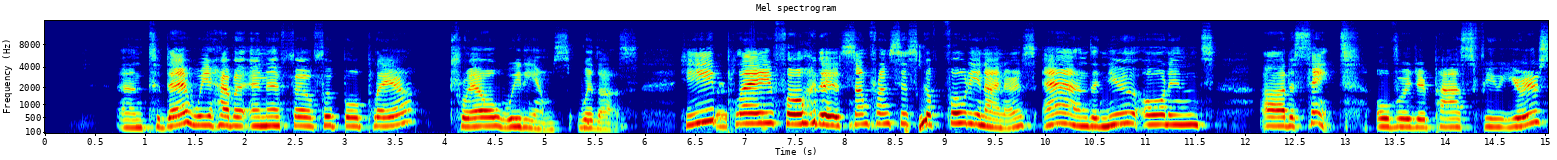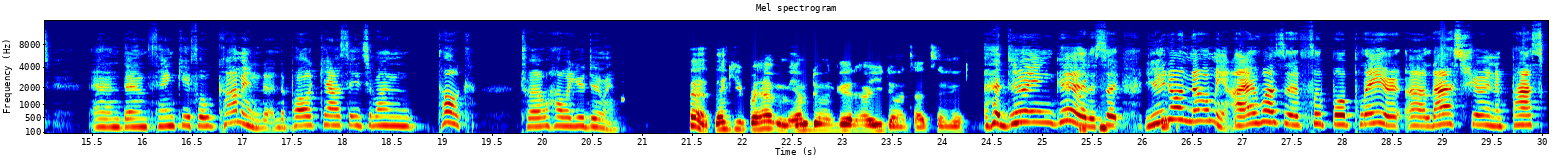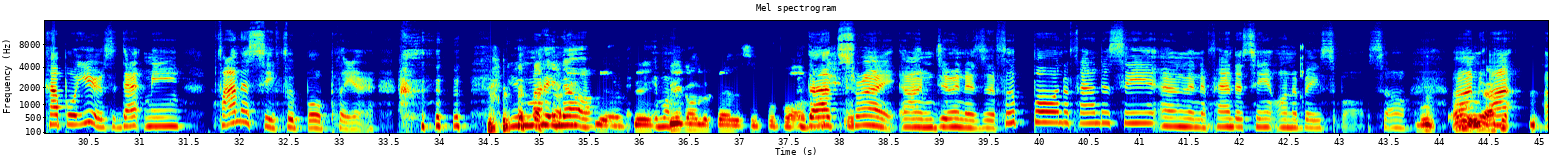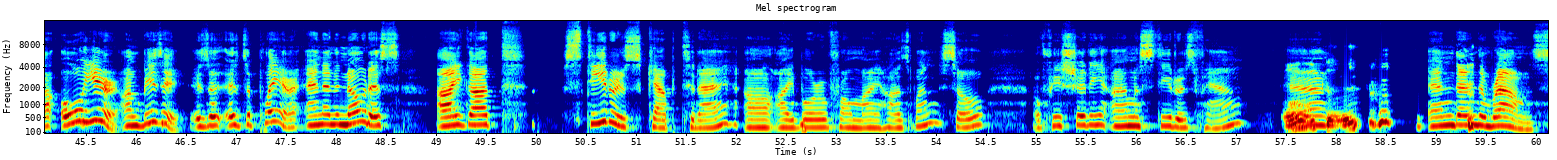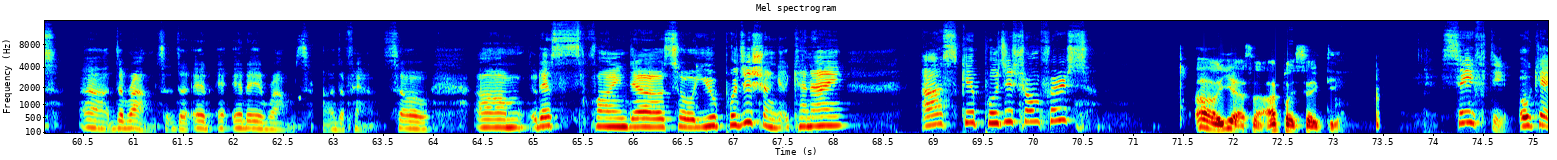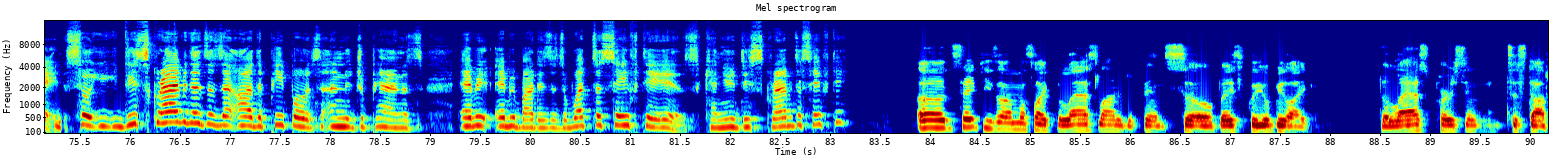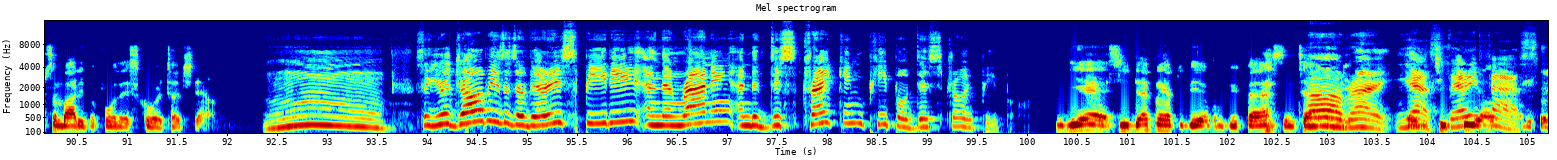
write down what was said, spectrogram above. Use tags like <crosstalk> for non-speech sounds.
And today we have an NFL football player Trell Williams with us. He played for the San Francisco <laughs> 49ers and the New Orleans uh, the Saints over the past few years. And then thank you for coming. The podcast is one talk. Trell, how are you doing? Yeah, <laughs> thank you for having me. I'm doing good. How are you doing, Tatsumi? <laughs> doing good. <laughs> So you don't know me. I was a football player uh, last year and the past couple years. That means fantasy football player. you might know. yeah, big, big on the fantasy football. That's sure. right. I'm doing as a football and a fantasy and then a fantasy on a baseball. So oh, I'm, yeah. I, I, all year I'm busy as a, as a player. And then notice I got Steelers cap today. Uh, I borrowed from my husband. So officially I'm a Steelers fan. Oh, and, okay. <laughs> and then the Rams. Uh, the Rams, the LA Rams, uh, the fan. So um, let's find out. So your position, can I ask your position first? Oh yes, I play safety. Safety. Okay, so you describe it as uh, the people in Japan. It's every everybody's what the safety is. Can you describe the safety? Uh, safety is almost like the last line of defense. So basically, you'll be like the last person to stop somebody before they score a touchdown. Mm. So your job is, is a very speedy and then running and the striking people destroy people. Yes, you definitely have to be able to be fast and tackle. Oh, right. Yes, very fast.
